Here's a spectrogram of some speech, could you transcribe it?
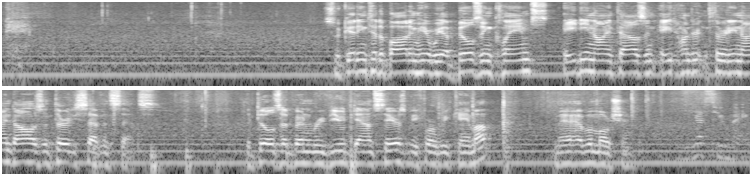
Okay. So getting to the bottom here, we have bills and claims, $89,839.37. The bills have been reviewed downstairs before we came up. May I have a motion? Yes, you may.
